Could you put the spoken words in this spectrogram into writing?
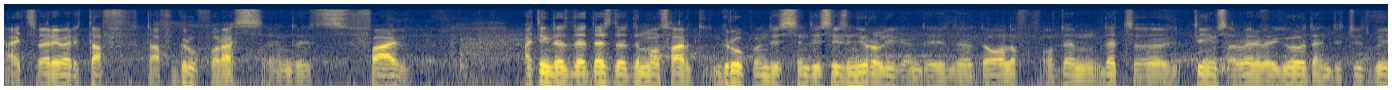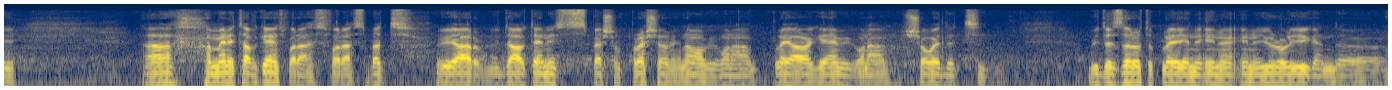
It's very very tough tough group for us, and it's five I think that's, that, that's the, the most hard group in this in this season EuroLeague, and the, the, the all of, of them that uh, teams are very very good, and it would be uh, many tough games for us for us. But we are without any special pressure. You know, we want to play our game. We want to show it that we deserve to play in in a, in a EuroLeague, and uh,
